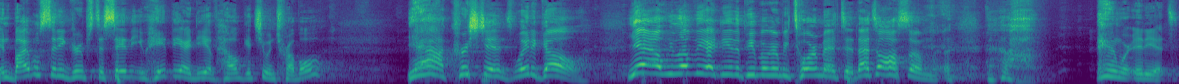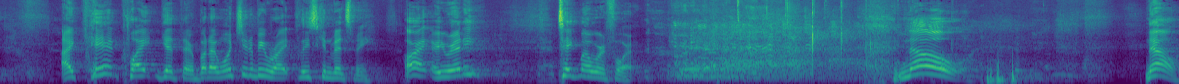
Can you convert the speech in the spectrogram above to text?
In Bible study groups, to say that you hate the idea of hell gets you in trouble? Yeah, Christians, way to go. Yeah, we love the idea that people are going to be tormented. That's awesome. man, we're idiots. I can't quite get there, but I want you to be right. Please convince me. All right, are you ready? Take my word for it. no. Now,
